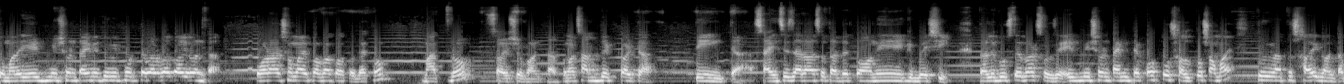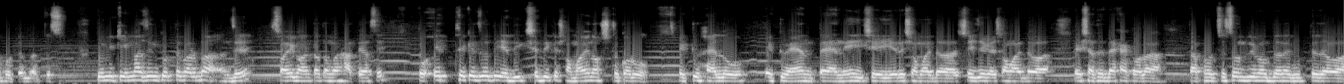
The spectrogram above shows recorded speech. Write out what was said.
তোমার এই এডমিশন টাইমে তুমি পড়তে পারবা কয় ঘণ্টা? পড়ার সময় পাবা কত? দেখো মাত্র ছয়শো ঘণ্টা। তোমার সাবজেক্ট কয়টা? তিনটা। সায়েন্সে যারা আছো, তাদের তো অনেক বেশি। তাহলে বুঝতে পারছ যে এডমিশন টাইমটা কত স্বল্প সময়? তুমি মাত্র ছয় ঘণ্টা পড়তে পারতেছো। তুমি কি ইমাজিন করতে পারবা যে ছয় ঘণ্টা তোমার হাতে আছে? তো এর থেকে যদি এদিক সেদিকে সময় নষ্ট করো, একটু হ্যালো একটু অ্যান ত্যান, এই সেই এর সময় দেওয়া, সেই জায়গায় সময় দেওয়া, এর সাথে দেখা করা, তারপর হচ্ছে চন্দ্রিমা উদ্যানে ঘুরতে যাওয়া,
